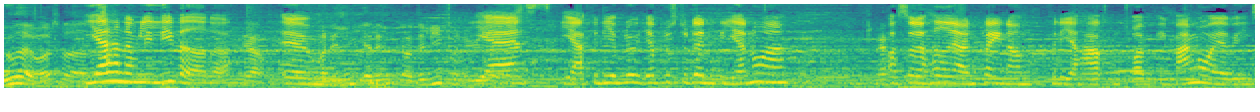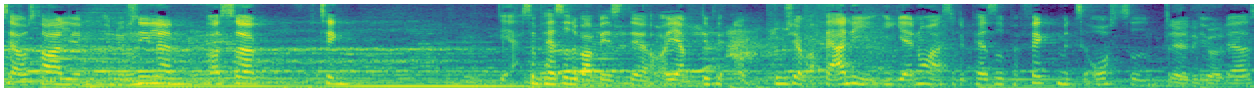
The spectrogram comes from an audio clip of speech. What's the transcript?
Du havde jo også været Jeg har nemlig lige været der. Ja. Øhm, Var det lige, er det, når det er lige for nylig? Ja, ja, fordi jeg blev, jeg blev student i januar, Ja. og så havde jeg en plan om, fordi jeg har haft en drøm i mange år, jeg ville til Australien og New Zealand, og så tænkte så passede det bare bedst der, og, jeg, det, og plus jeg var færdig i januar, så det passede perfekt med til årstiden, fordi Ja, det det, gør er jo det. deres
